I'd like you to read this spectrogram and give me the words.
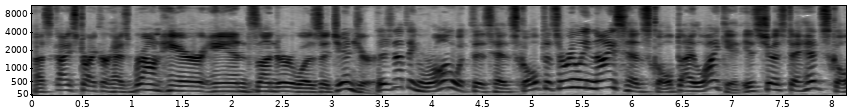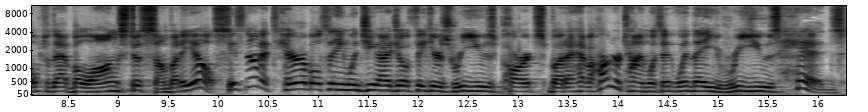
Uh, Sky Striker has brown hair, and Thunder was a ginger. There's nothing wrong with this head sculpt, it's a really nice head sculpt, I like it. It's just a head sculpt that belongs to somebody else. It's not a terrible thing when G.I. Joe figures reuse parts, but I have a harder time with it when they reuse heads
